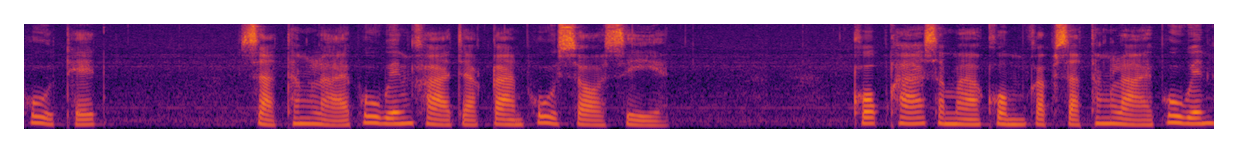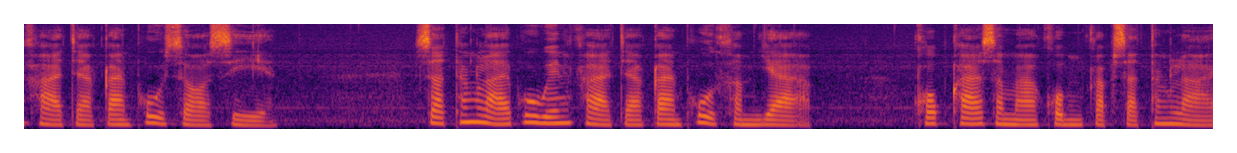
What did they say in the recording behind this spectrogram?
พูดเท็จ สัตว์ทั้งหลายผู้เว้นขาจากการพูดส่อเสียด คบค้าสมาคมกับสัตว์ทั้งหลายผู้เว้นขาจากการพูดส่อเสียด สัตว์ทั้งหลายผู้เว้นขาดจากการพูดคำหยาบ คบค้าสมาคมกับสัตว์ทั้งหลาย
